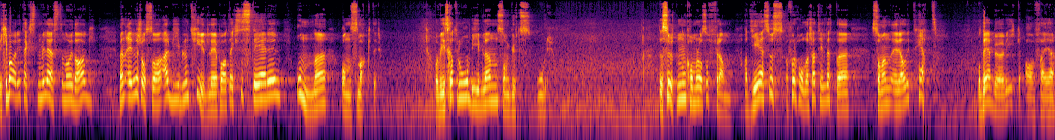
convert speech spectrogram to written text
Ikke bare i teksten vi leste nå i dag, men ellers også er Bibelen tydelig på at det eksisterer onde åndsmakter. Og vi skal tro Bibelen som Guds ord. Dessuten kommer det også fram at Jesus forholder seg til dette som en realitet. Og det bør vi ikke avfeie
